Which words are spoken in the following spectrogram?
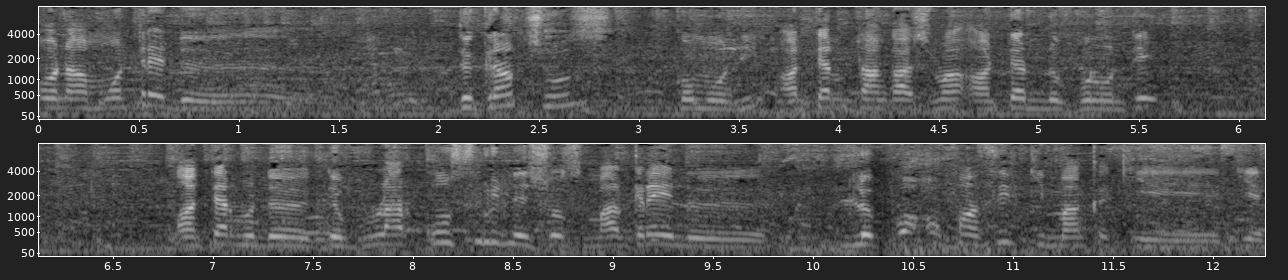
on a montré de, de grandes choses, comme on dit, en termes d'engagement, en termes de volonté, en termes de, vouloir construire les choses malgré le, le poids offensif qui manque, qui est, qui est.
